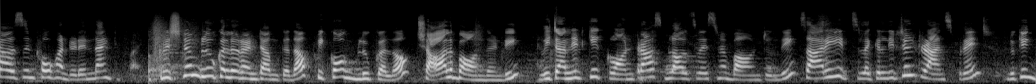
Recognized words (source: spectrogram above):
thousand four hundred and ninety five కృష్ణం బ్లూ కలర్ అంటాం కదా. పికాక్ బ్లూ కలర్ చాలా బాగుందండి. వీటన్నిటికీ కాంట్రాస్ట్ బ్లౌజ్ వేసిన బాగుంటుంది. Sari it's like little transparent looking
